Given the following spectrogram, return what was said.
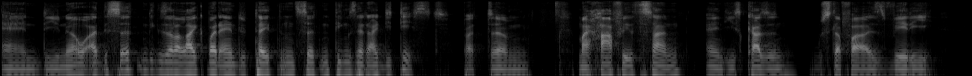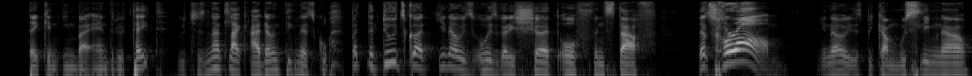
and you know, are there certain things that I like about Andrew Tate and certain things that I detest. But um, my half-fifth son and his cousin Mustafa is very taken in by Andrew Tate, which is not like I don't think that's cool. But the dude's got, you know, he's always got his shirt off and stuff. That's haram. You know, he's become Muslim now.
